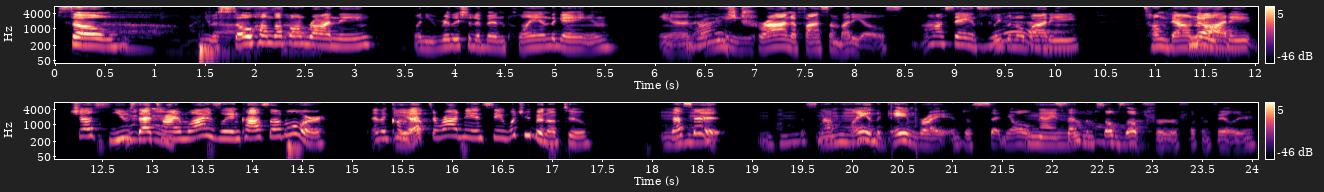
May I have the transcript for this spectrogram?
So Oh he was so hung up on Rodney when you really should have been playing the game and at least trying to find somebody else. I'm not saying sleep with nobody, tongue down No. nobody. Just use that Mm-mm. time wisely and Casa more. And then come Yep. back to Rodney and see what you've been up to. That's Mhm. it. Mhm. It's not Mhm. Mm, playing the game right and just setting y'all setting themselves up for fucking failure.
